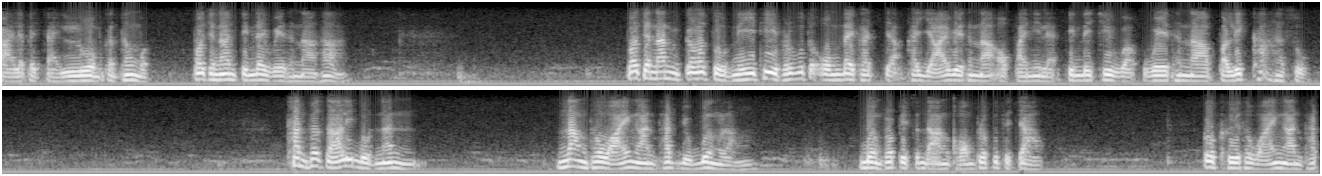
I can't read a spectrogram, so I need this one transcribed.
กายและเป็นใจรวมกันทั้งหมด เพราะฉะนั้นจึงได้เวทนาห้าเพราะฉะนั้นกระสูตรนี้ที่พระพุทธองค์ได้ขจะขยายเวทนาออกไปนี่แหละ จึงได้ชื่อว่าเวทนาปริคหสูตรท่านพระสารีบุตรนั้น นั่งถวายงานพัดอยู่เบื้องหลัง เบื้องพระปิสดางของพระพุทธเจ้า ก็คือถวายงานพัด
